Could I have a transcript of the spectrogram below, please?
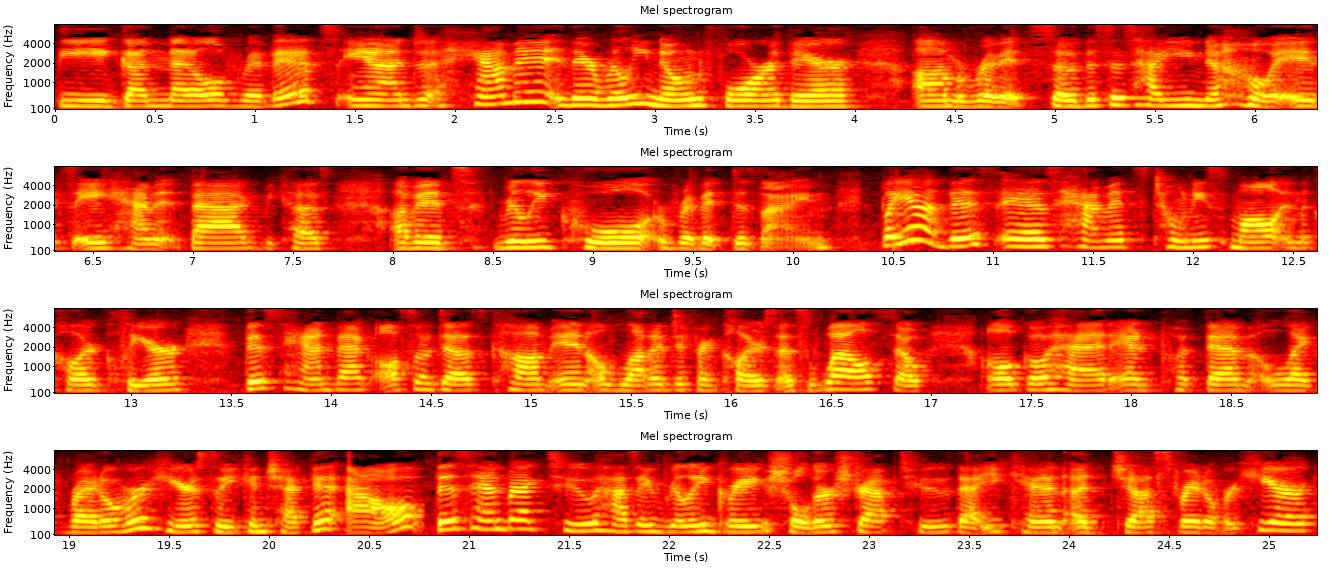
the gunmetal rivets. And Hammitt, they're really known for their um, rivets. So this is how you know it's a Hammitt bag because of its really cool rivet design. But yeah, this is Hammitt's Tony Small in the color clear. This handbag also does come in a lot of different colors as well. So I'll go ahead and put them like right over here so you can check it out. This handbag too has a really great shoulder strap too that you can adjust right over here.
